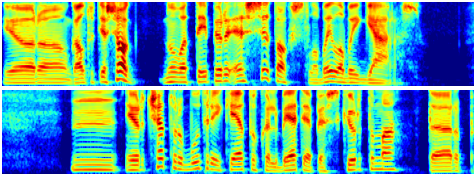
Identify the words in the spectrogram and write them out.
Ir gal tu tiesiog, nu, va taip ir esi toks labai labai geras. Mm, ir čia turbūt reikėtų kalbėti apie skirtumą tarp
